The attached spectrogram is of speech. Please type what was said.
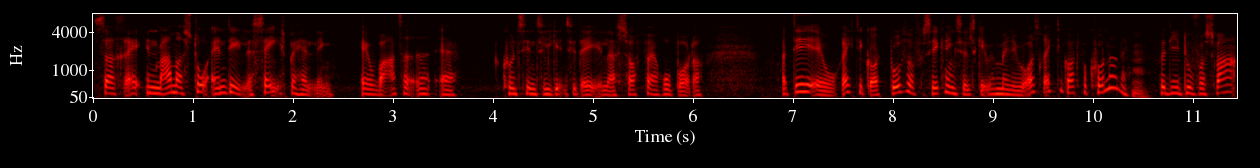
så en meget, meget stor andel af sagsbehandling er jo varetaget af kunstig intelligens i dag, eller software-robotter. Og det er jo rigtig godt, både for forsikringsselskabet, men jo også rigtig godt for kunderne. Mm. Fordi du får svar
